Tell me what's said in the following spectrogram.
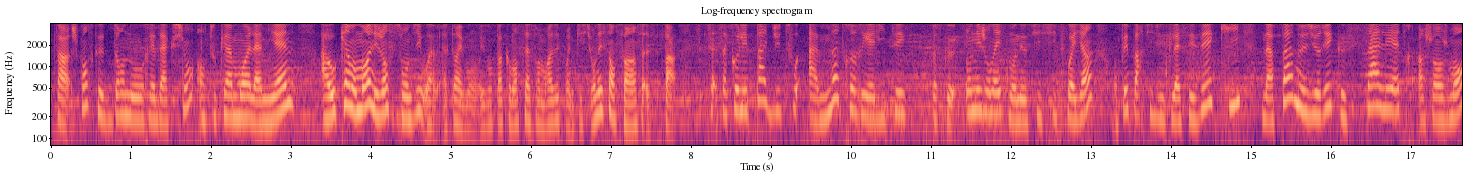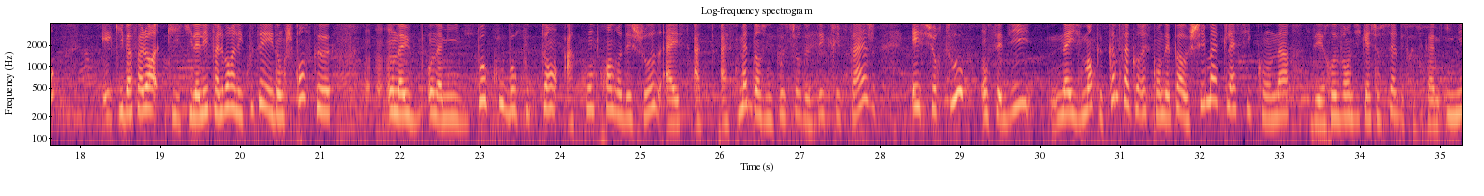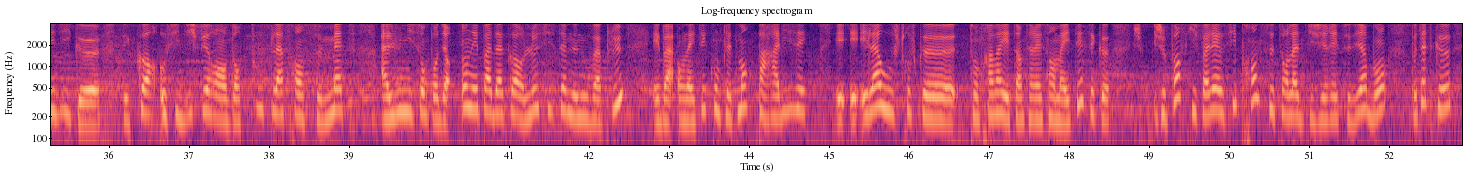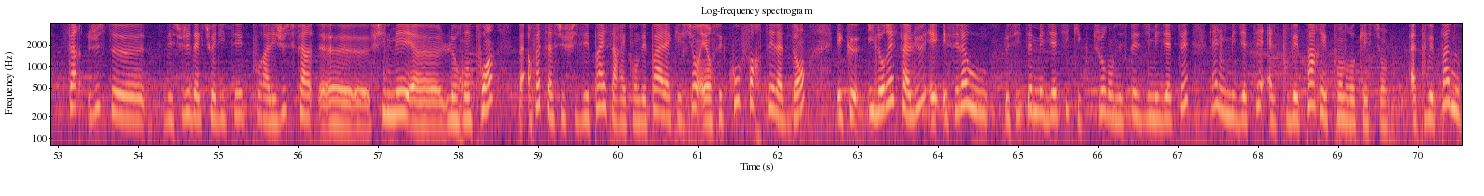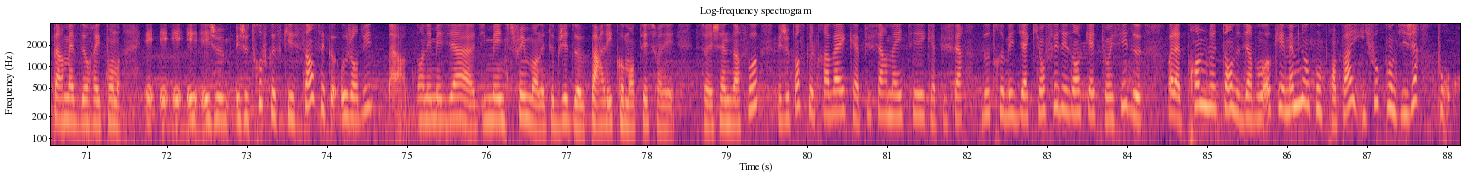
Enfin, je pense que dans nos rédactions, en tout cas moi la mienne, à aucun moment les gens se sont dit ouais mais attends ils vont ils vont pas commencer à s'embraser pour une question d'essence. Enfin ça, enfin, ça, collait pas du tout à notre réalité parce qu'on est journaliste mais on est aussi citoyen. On fait partie d'une classe aisée qui n'a pas mesuré que ça allait être un changement et qu'il qu'il allait falloir l'écouter. Et donc je pense que on a, eu, on a mis beaucoup, beaucoup de temps à comprendre des choses, à, se mettre dans une posture de décryptage. Et surtout, on s'est dit naïvement que comme ça ne correspondait pas au schéma classique qu'on a des revendications sociales, parce que c'est quand même inédit que des corps aussi différents dans toute la France se mettent à l'unisson pour dire on n'est pas d'accord, le système ne nous va plus, et eh ben on a été complètement paralysé. Et, là où je trouve que ton travail est intéressant, Maïté, c'est que je, pense qu'il fallait aussi prendre ce temps-là de digérer, de se dire bon, peut-être que faire juste euh, des sujets d'actualité pour aller juste faire euh, filmer euh, le rond-point, bah, en fait ça suffisait pas et ça répondait pas à la question et on s'est conforté là-dedans et qu'il aurait fallu, et, c'est là où le système médiatique est toujours dans une espèce d'immédiateté, là l'immédiateté elle pouvait pas répondre aux questions, elle pouvait pas nous permettre de répondre. Et, je, trouve que ce qui est sain c'est qu'aujourd'hui dans les médias dits mainstream on est obligé de parler, commenter sur les, sur les chaînes d'infos, mais je pense que le travail qu'a pu faire Maïté, qu'a pu faire d'autres médias qui ont fait des enquêtes, qui ont essayé de, voilà, de prendre le temps de dire bon, ok, même nous on comprend pas, il faut qu'on digère pour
